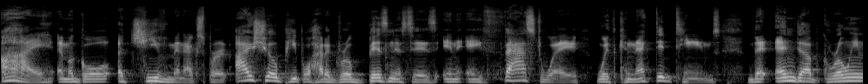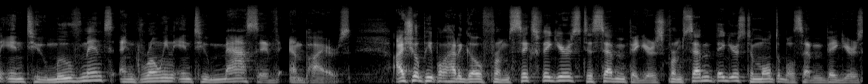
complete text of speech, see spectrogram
I am a goal achievement expert. I show people how to grow businesses in a fast way with connected teams that end up growing into movements and growing into massive empires. I show people how to go from six figures to seven figures, from seven figures to multiple seven figures,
